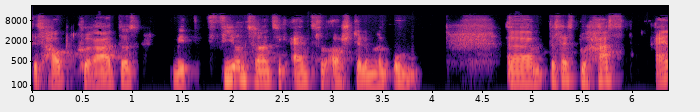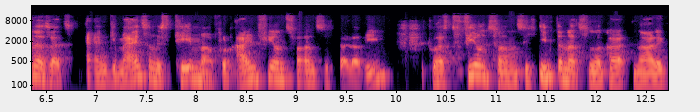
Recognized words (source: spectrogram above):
des Hauptkurators mit 24 Einzelausstellungen um. Ähm, das heißt, du hast einerseits ein gemeinsames Thema von allen 24 Galerien. Du hast 24 internationale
